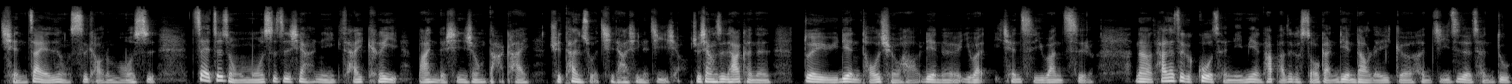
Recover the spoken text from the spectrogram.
潜在的这种思考的模式。在这种模式之下，你才可以把你的心胸打开，去探索其他新的技巧。就像是他可能对于练投球，好练了一万一千次、一万次了。那他在这个过程里面，他把这个手感练到了一个很极致的程度。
